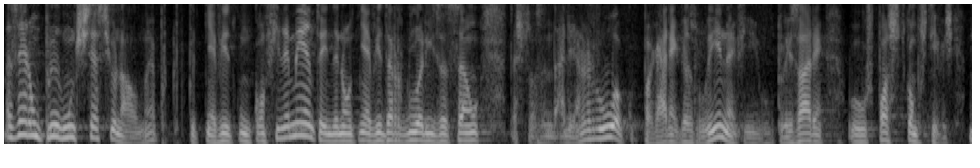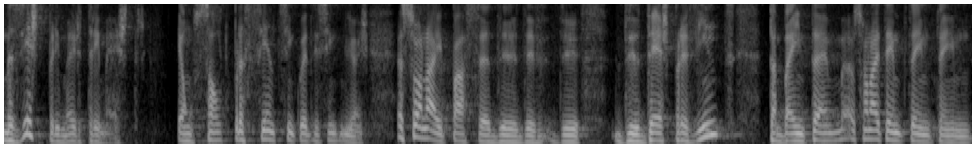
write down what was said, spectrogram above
Mas era um período muito excepcional, não é? Porque, porque, tinha havido um confinamento, ainda não tinha havido a regularização das pessoas andarem na rua, pagarem gasolina, enfim, utilizarem os postos de combustíveis. Mas este primeiro trimestre é um salto para 155 milhões. A Sonai passa de, de, de, de 10 para 20, também tem, a Sonai tem, tem, tem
